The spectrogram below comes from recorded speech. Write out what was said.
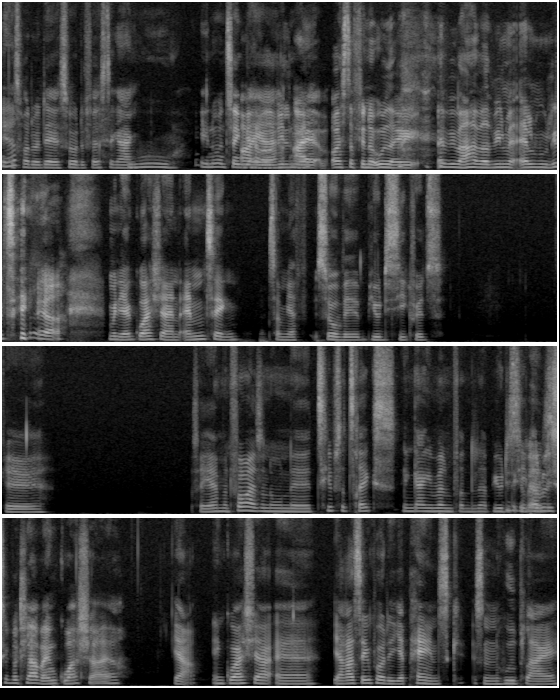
Ja. Jeg tror, det var der, jeg så det første gang. Uh, endnu en ting, vi har været ja. vilde med. Ej, os der finder ud af, at vi bare har været vilde med alle mulige ting. Ja. Men ja, gua sha er en anden ting, som jeg så ved Beauty Secrets. Øh. Så ja, man får altså nogle øh, tips og tricks en gang imellem fra det der Beauty Det kan være, du lige skal forklare, hvad en gua sha er. Ja, en gua sha er, jeg er ret sikker på, at det er japansk sådan hudpleje.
